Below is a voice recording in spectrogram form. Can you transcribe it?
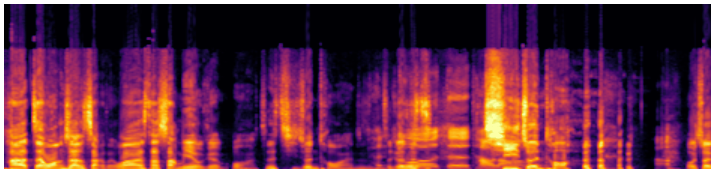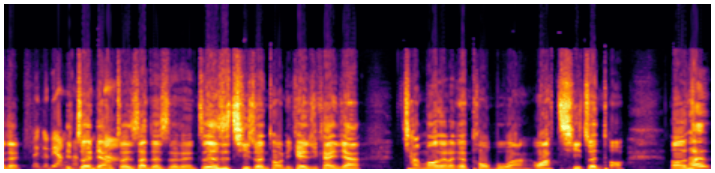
它在往上涨的话，它上面有个哇，这是几尊头啊？这个是七尊头。我算在那个量，一尊、两尊、三尊、四尊，真的是七尊头。你可以去看一下强茂的那个头部啊，哇，七尊头哦。它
